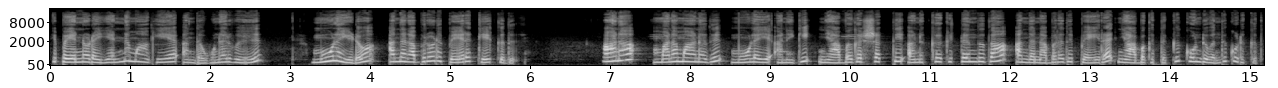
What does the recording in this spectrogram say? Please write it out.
இப்போ என்னோட எண்ணமாகிய அந்த உணர்வு மூளையிடம் அந்த நபரோட பெயரை கேட்குது ஆனால் மனமானது மூளையை அணுகி ஞாபக சக்தி அணுக்கிட்டேருந்து தான் அந்த நபரது பெயரை ஞாபகத்துக்கு கொண்டு வந்து கொடுக்குது.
